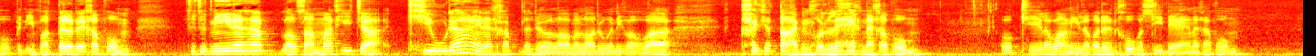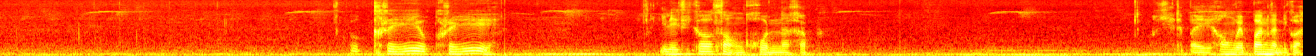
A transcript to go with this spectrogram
ห เป็นอิ p พอร์เตอร์ด้วยครับผม จุดๆนี้นะครับ เราสามารถที่จะคิวได้นะครับ แล้วเดี๋ยวเรามารอดูกันดีกว่าว่า ใครจะตายเป็นคนแรกนะครับผม โอเค ระหว่างนี้เราก็เดินคู่กับสีแดงนะครับผม โอเค โอเคอิเล็กทริคอลสองคนนะครับ โอเคเดี๋ยวไปห้องเว p ปอนกันดีกว่า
